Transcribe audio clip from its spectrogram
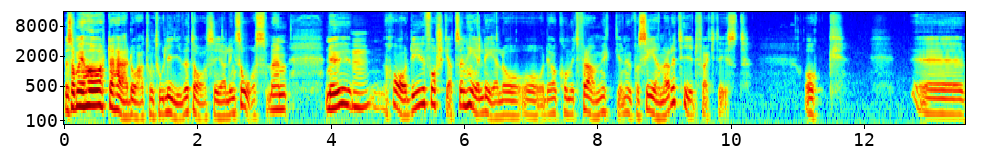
Men så har man ju hört det här då att hon tog livet av sig i Alingsås. Men nu mm. har det ju forskats en hel del och, och, det har kommit fram mycket nu på senare tid faktiskt. Och eh,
